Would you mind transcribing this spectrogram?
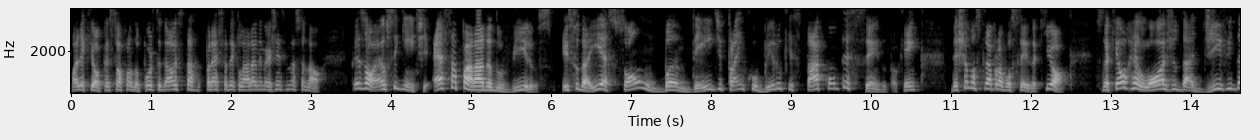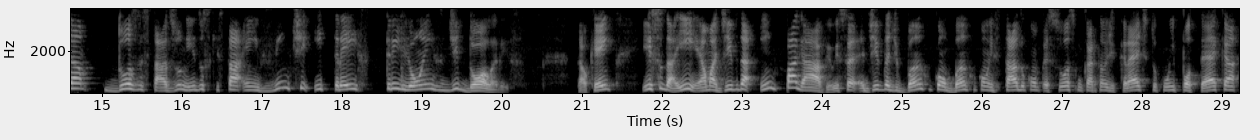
Olha aqui, ó, o pessoal falando, Portugal está prestes a declarar emergência nacional. Pessoal, é o seguinte, essa parada do vírus, isso daí é só um band-aid para encobrir o que está acontecendo, tá ok? Deixa eu mostrar para vocês aqui, ó. Isso daqui é o relógio da dívida dos Estados Unidos, que está em 23 trilhões de dólares, tá ok? Isso daí é uma dívida impagável. Isso é dívida de banco com banco, com estado, com pessoas, com cartão de crédito, com hipoteca,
